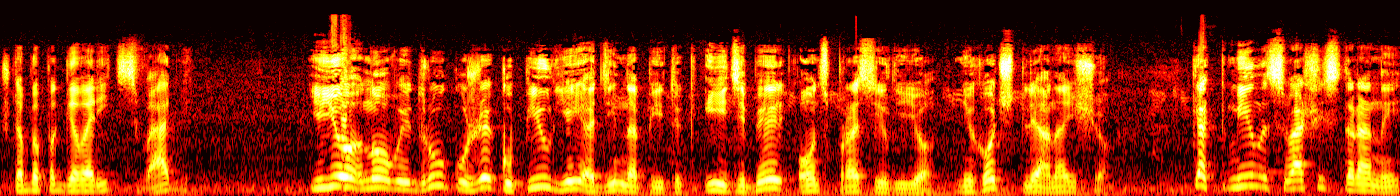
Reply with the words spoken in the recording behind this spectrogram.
чтобы поговорить с вами. Ее новый друг уже купил ей один напиток, и теперь он спросил ее, не хочет ли она еще. «Как мило с вашей стороны»,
